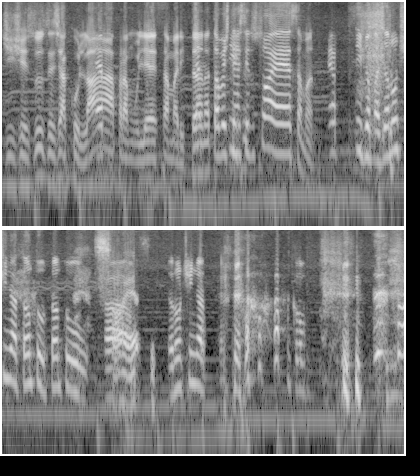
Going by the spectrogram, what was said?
de Jesus ejacular pra mulher samaritana? Talvez tenha possível. sido só essa, mano. É possível, mas eu não tinha tanto. tanto Só ah, essa. Eu não tinha. Como-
